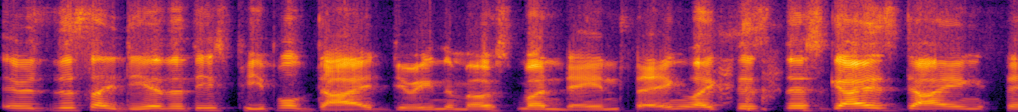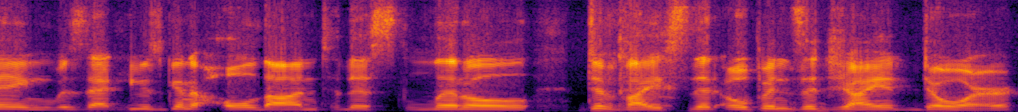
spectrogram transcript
it was this idea that these people died doing the most mundane thing. Like this this guy's dying thing was that he was gonna hold on to this little device that opens a giant door.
